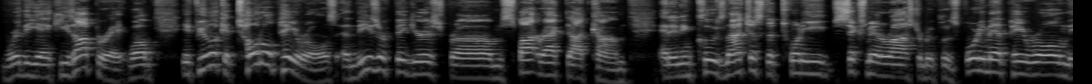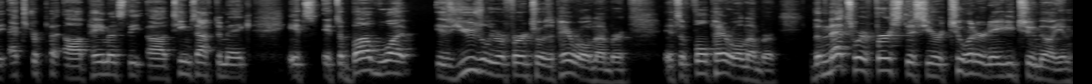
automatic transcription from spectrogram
where the Yankees operate. Well, if you look at total payrolls, and these are figures from Spotrac.com, and it includes not just the 26 man roster, but includes 40 man payroll and the extra uh, payments the uh, teams have to make. It's it's above what is usually referred to as a payroll number. It's a full payroll number. The Mets were first this year at 282 million.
